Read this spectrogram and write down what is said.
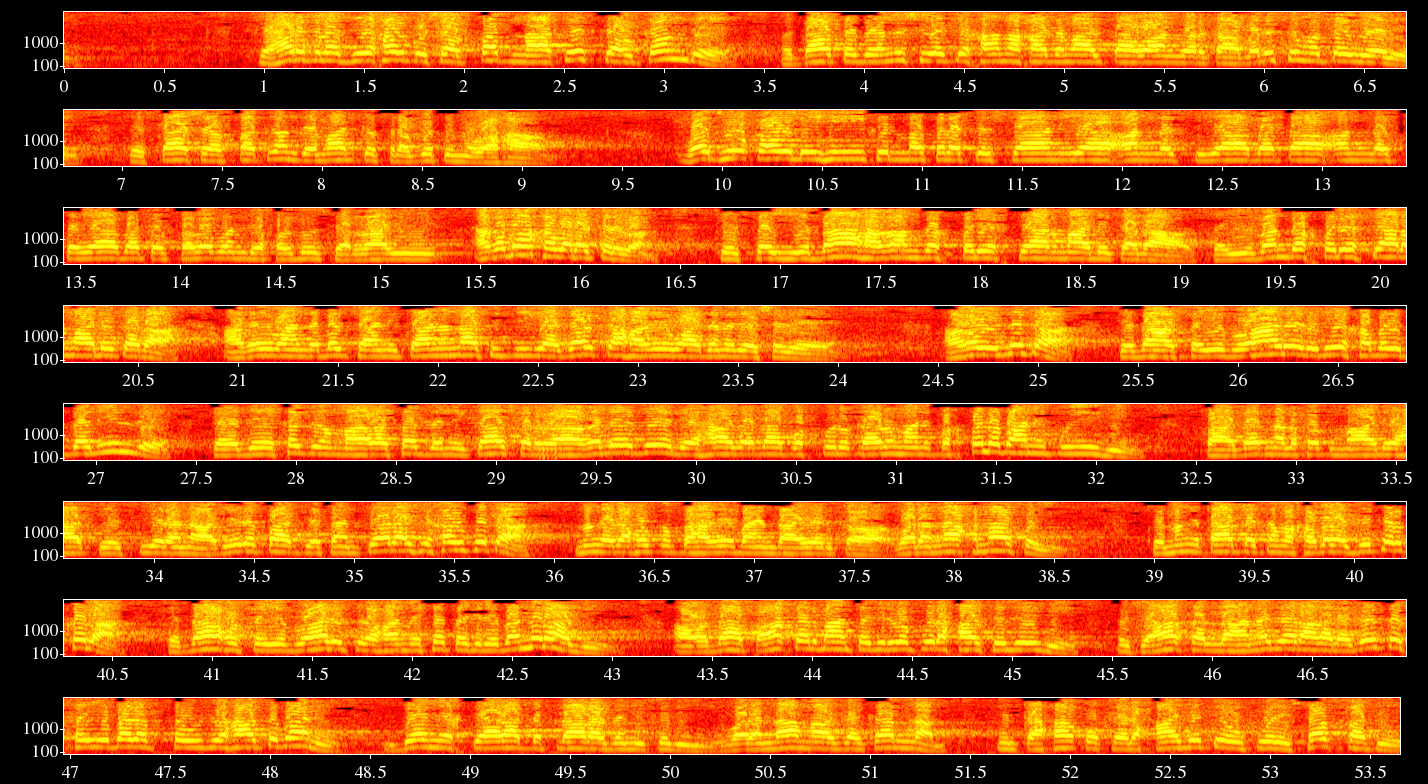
چې هر کله د خلکو شفقت ناقص او کم دی دا ته به نشي چې خامخا د مال توان ورکا بلکې متویلې چې ستا شفقت کم د مال کې سره ګوتې موها وجه قوله في المسألة الثانية أن السيابة أن السيابة سببا لحدوث الرأي هغه دا خبره کړې و چې سیبا هغه د خپل اختیار مالک ده سیبا د خپل اختیار مالک ده هغه باندې بل چاني کانه نه تیږي اگر که هغه واده نه شوه هغه ځکه چې دا صیب واله د خبرې دلیل دی چې د خځو مارسه د نکاح سره راغله دی لهدا دا په خپل کارو باندې په خپل باندې پويږي فاذرنا الحكم عليها تيسيرا نادر پات جسان تیارا چې خلق ته موږ د حکم په هغه باندې دایر کا ورنه حنا کوي چې موږ تا ته کوم خبره ذکر کړه چې دا خو سید وارث له همیشه تجربه نه راځي او دا په عقل باندې تجربه پوره حاصلېږي نو چې عقل لا نه راغله دلته سید بل په وجوهات باندې د اختیارات د پلار د نکړي ورنه ما ذکرنا ان تحقق الحاجت او فور شفقته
